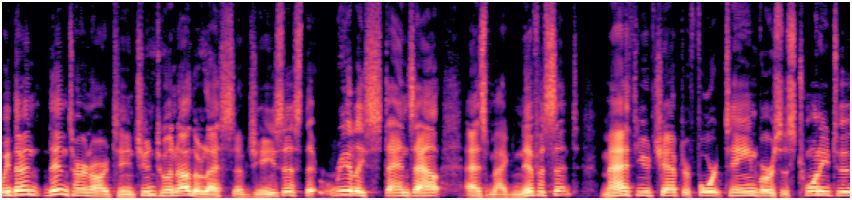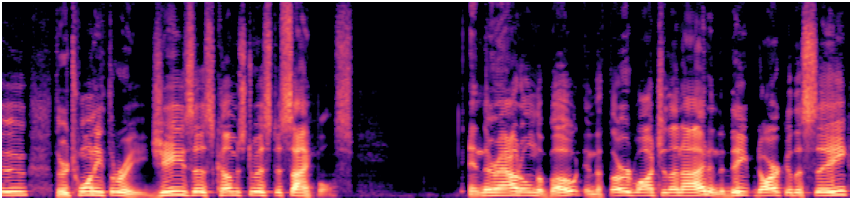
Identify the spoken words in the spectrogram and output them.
We then, then turn our attention to another lesson of Jesus that really stands out as magnificent. Matthew chapter 14 verses 22 through 23. Jesus comes to His disciples and they're out on the boat in the third watch of the night in the deep dark of the sea.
